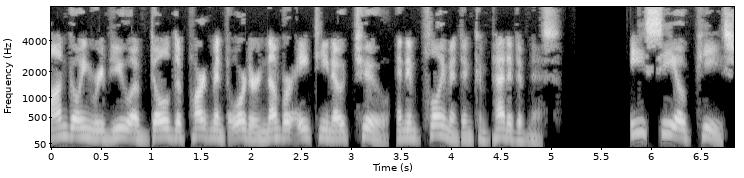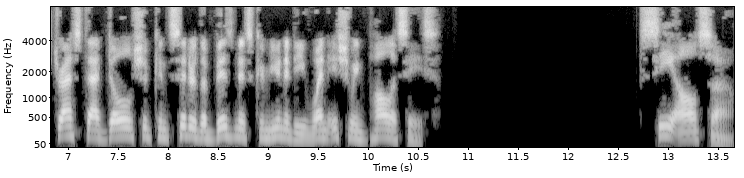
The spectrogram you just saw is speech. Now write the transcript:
ongoing review of Dole Department Order No. 1802, and employment and competitiveness. ECOP stressed that Dole should consider the business community when issuing policies. See also.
